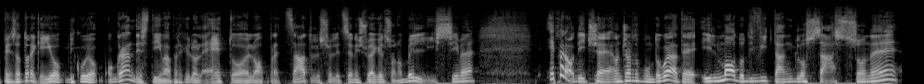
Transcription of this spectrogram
pensatore che io, di cui ho grande stima perché l'ho letto e l'ho apprezzato, le sue lezioni su Hegel sono bellissime, e però dice a un certo punto, guardate, il modo di vita anglosassone,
